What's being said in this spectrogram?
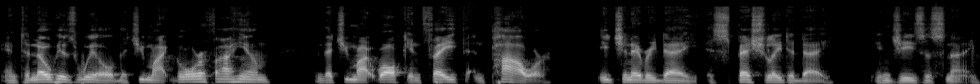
and to know his will, that you might glorify him and that you might walk in faith and power each and every day, especially today, in Jesus' name.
